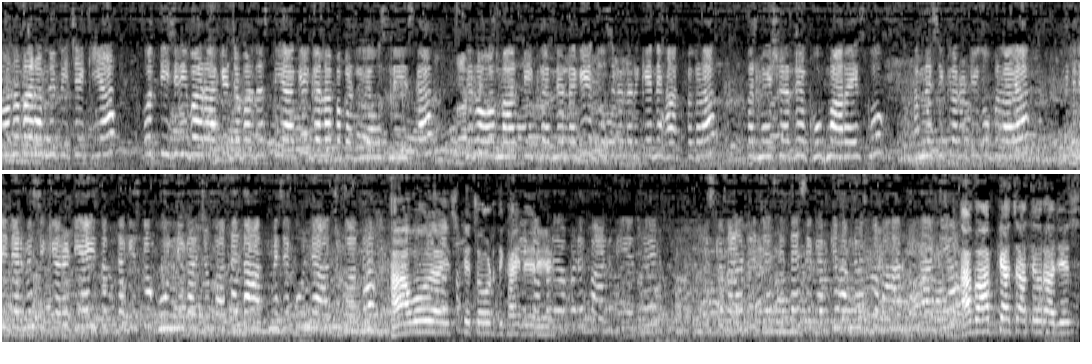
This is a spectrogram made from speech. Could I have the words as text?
दोनों बार हमने पीछे किया। वो तीसरी बार आके ज़बरदस्ती आके गला पकड़ लिया उसने इसका। फिर और मारपीट करने लगे। दूसरे लड़के ने हाथ पकड़ा। परमेश्वर ने खूब मारा इसको। हमने सिक्योरिटी को बुलाया। इतनी देर में सिक्योरिटी आई, तब तक इसका खून निकल चुका था। दांत में से खून आ चुका था। हाँ वो इसके चोट दिखाई दे रही है। वपड़े फाड़ दिए थे। उसके बाद जैसे तैसे करके हमने उसको बाहर भगा दिया। अब आप क्या चाहते हो राजेश?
